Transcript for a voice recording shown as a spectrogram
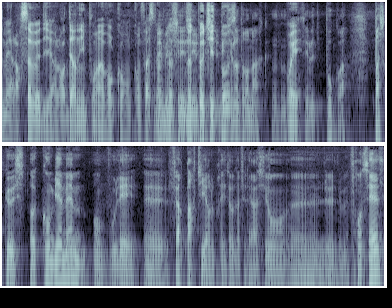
Non mais alors ça veut dire, alors dernier point avant qu'on fasse notre, notre, petite pause. C'est notre remarque. Oui. Pourquoi parce que euh, combien même on voulait euh, faire partir le président de la fédération euh, française,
